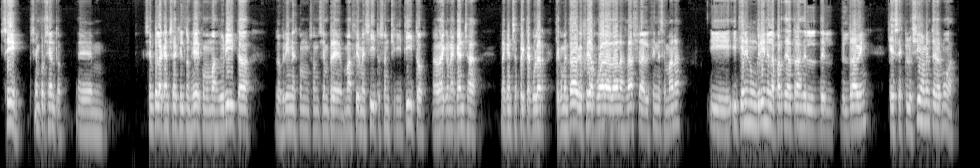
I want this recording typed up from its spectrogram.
Sí, 100%. Em, siempre la cancha de Hilton Head es como más durita, los greens son siempre más firmecitos, son chiquititos. La verdad que una cancha, una cancha espectacular. Te comentaba que fui a jugar a Dana Slash el fin de semana y, tienen un green en la parte de atrás del, del, del driving que es exclusivamente Bermuda.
